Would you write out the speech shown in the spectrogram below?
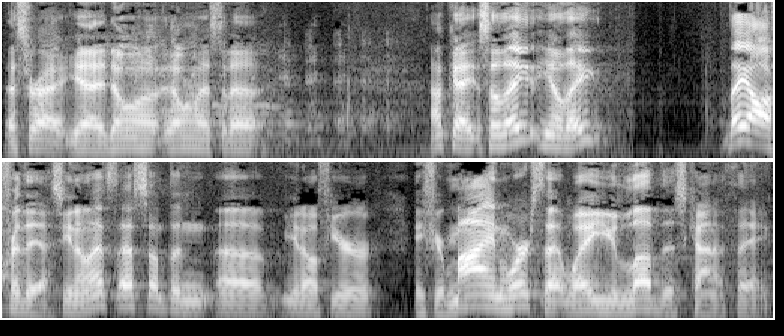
That's right. Yeah, don't don't mess it up. Okay, so they you know they they offer this. You know that's that's something uh, you know if your if your mind works that way, you love this kind of thing.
